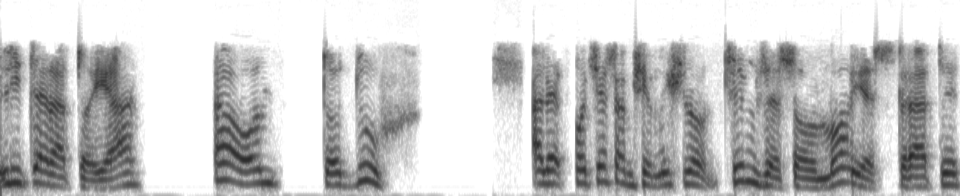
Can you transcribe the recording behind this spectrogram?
Litera to ja, a on to duch. Ale pocieszam się myślą, czymże są moje straty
